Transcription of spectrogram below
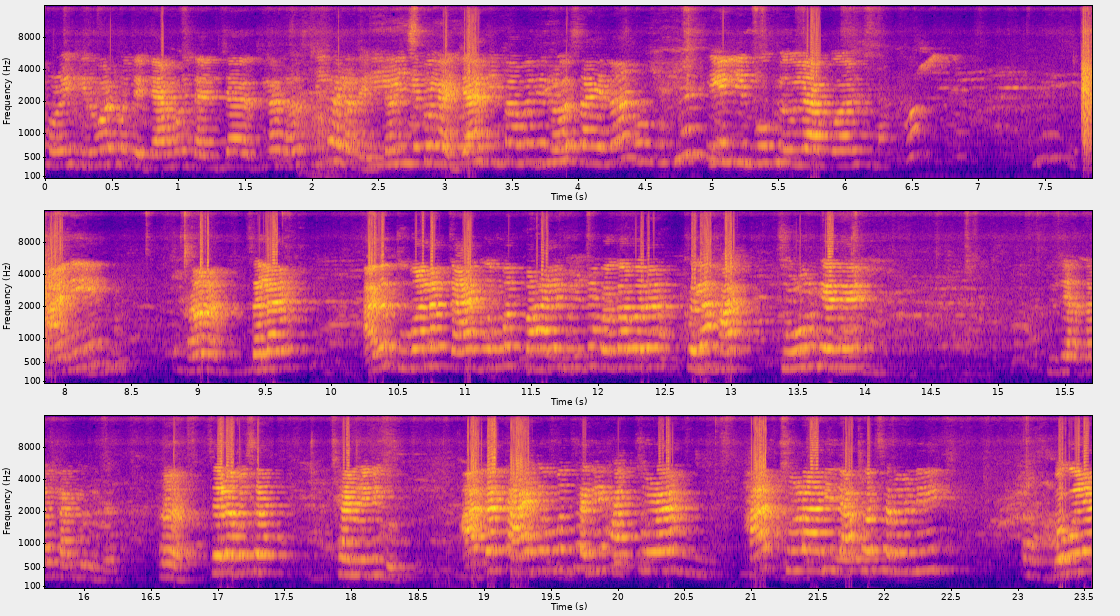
थोडे हिरवट होते त्यामुळे त्यांच्यातला रस निघाला नाही. तर हे बघा ज्या लिंबामध्ये रस आहे ना ते लिंबू घेऊया आपण आणि हा चला आता तुम्हाला काय गंमत पाहायला मिळते बघा बरं चला हात चोळून घ्या ते तुझ्या हातावर लागलं बेटा हा चला बसा छान व्हेरी गुड आता काय गंमत झाली हात चोळा हात चोळा आणि दाखवा सर्वांनी बघूया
